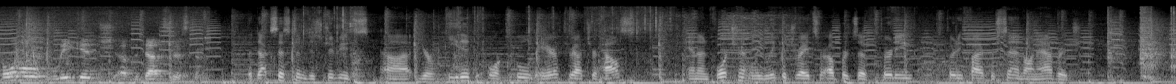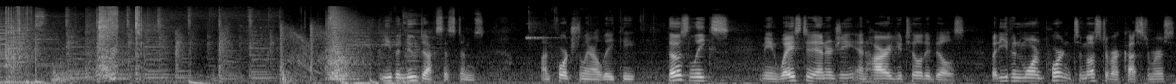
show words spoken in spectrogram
total leakage of the duct system. The duct system distributes uh, your heated or cooled air throughout your house, and unfortunately leakage rates are upwards of 30-35% on average. Even new duct systems, unfortunately, are leaky. Those leaks mean wasted energy and higher utility bills. But even more important to most of our customers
